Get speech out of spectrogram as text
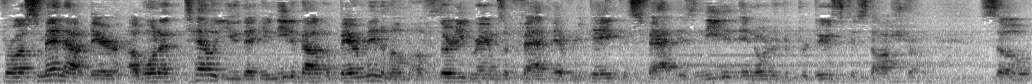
for us men out there, I want to tell you that you need about a bare minimum of 30 grams of fat every day because fat is needed in order to produce testosterone. So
